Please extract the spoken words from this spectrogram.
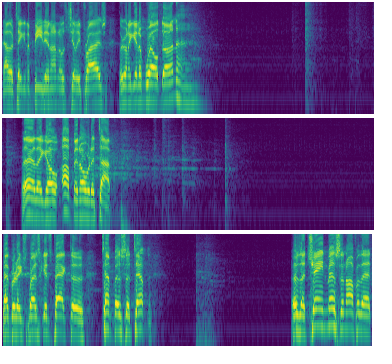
Now they're taking a beat in on those chili fries. They're going to get them well done. There they go, up and over the top. Bedford Express gets back to Tempest attempt. There's a chain missing off of that.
